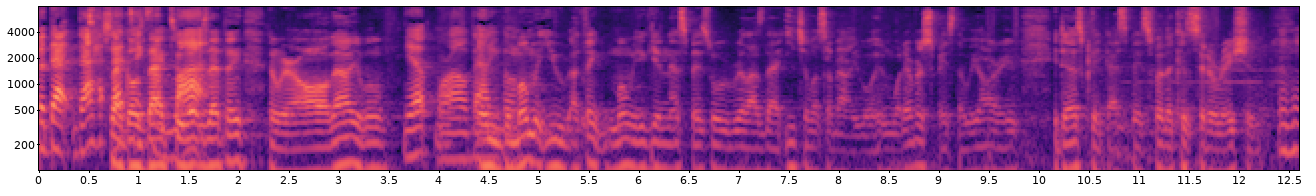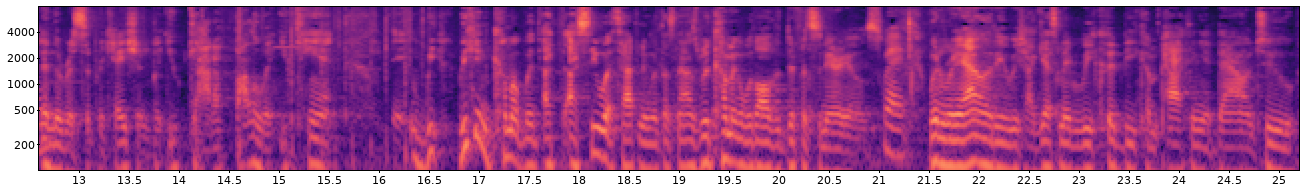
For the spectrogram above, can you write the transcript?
But that that so that, goes takes back to lot. what was that thing? That we're all valuable. Yep, we're all valuable. And the moment you, I think, the moment you get in that space where we realize that each of us are valuable in whatever space that we are in, it does create that space for the consideration Mm-hmm. and the reciprocation. But you gotta follow it. You can't. We we can come up with. I, I see what's happening with us now is we're coming up with all the different scenarios. Right. When reality, which I guess maybe we could be compacting it down to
